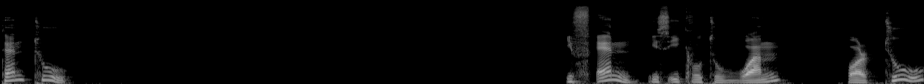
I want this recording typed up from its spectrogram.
than 2. If n is equal to 1 or 2,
